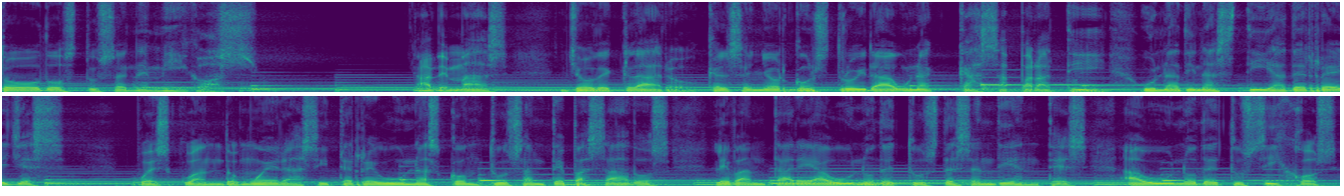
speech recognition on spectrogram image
todos tus enemigos. Además, yo declaro que el Señor construirá una casa para ti, una dinastía de reyes, pues cuando mueras y te reúnas con tus antepasados, levantaré a uno de tus descendientes, a uno de tus hijos,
